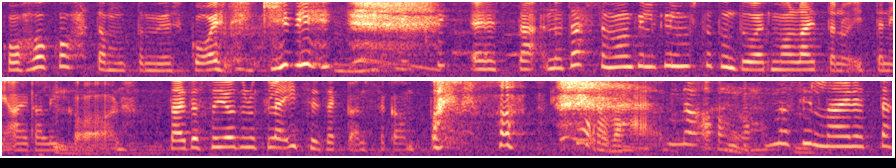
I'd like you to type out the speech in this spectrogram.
kohokohta, mutta myös koetin kivi. Mm, Miksi? että, no tässä mä oon kyllä, kyllä musta tuntuu, että mä oon laittanut itteni aika likoon. Tai tässä on joutunut kyllä itsensä kanssa kamppailemaan. Kerro vähän. No, avaa vähän. No sillä lailla, että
